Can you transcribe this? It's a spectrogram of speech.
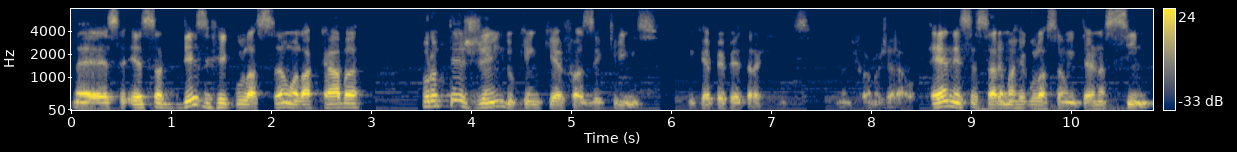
Né, essa, essa desregulação, ela acaba protegendo quem quer fazer crimes, quem quer perpetrar crimes, né, de forma geral. É necessária uma regulação interna, sim.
